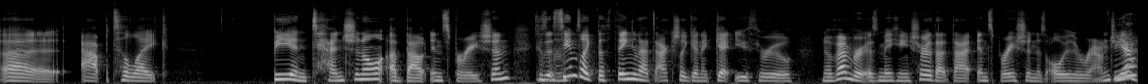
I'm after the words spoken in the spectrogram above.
uh apt to like be intentional about inspiration because it seems like the thing that's actually going to get you through November is making sure that that inspiration is always around you Yeah.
